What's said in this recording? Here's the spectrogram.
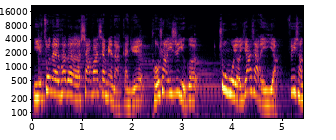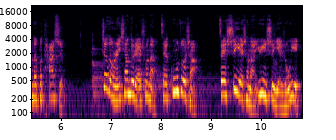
你坐在他的沙发下面呢，感觉头上一直有个重物要压下来一样，非常的不踏实。这种人相对来说呢，在工作上。在事业上呢，运势也容易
